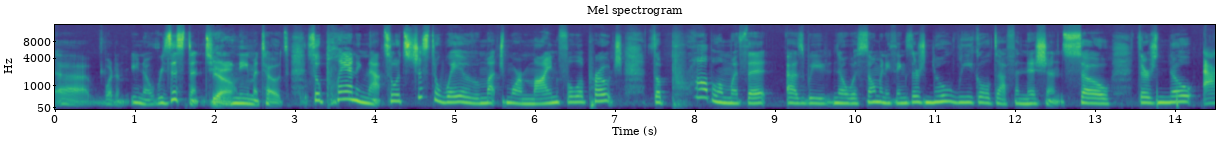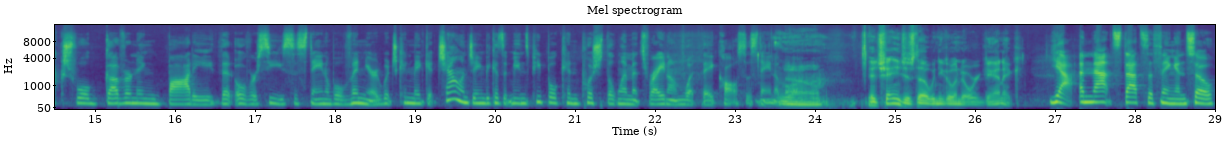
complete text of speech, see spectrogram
uh, what you know, resistant to Yeah. nematodes. So planning that. So it's just a way of a much more mindful approach. The problem with it as we know with so many things, there's no legal definition. So there's no actual governing body that oversees sustainable vineyard, which can make it challenging because it means people can push the limits right on what they call sustainable. It changes though when you go into organic. Yeah, and that's that's the thing. And so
